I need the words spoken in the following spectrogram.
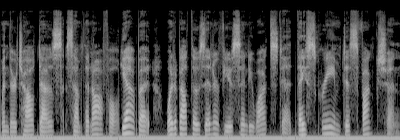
when their child does something awful. Yeah, but what about those interviews Cindy Watts did? They scream dysfunction.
